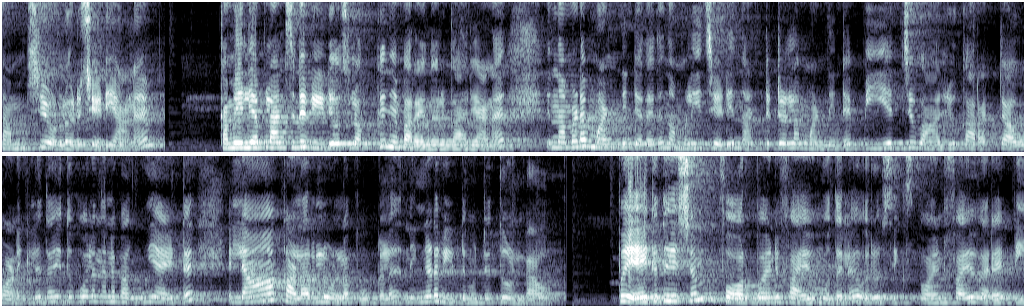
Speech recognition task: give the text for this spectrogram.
സംശയമുള്ള ഒരു ചെടിയാണ്. കമേലിയ പ്ലാന്റ്സിന്റെ വീഡിയോസിലൊക്കെ ഞാൻ പറയുന്ന ഒരു കാര്യമാണ്. നമ്മുടെ മണ്ണിന്റെ അതായത് നമ്മൾ ഈ ചെടി നട്ടിട്ടുള്ള മണ്ണിന്റെ പി എച്ച് വാല്യൂ കറക്റ്റ് ആവുകയാണെങ്കിൽ ഇതാ ഇതുപോലെ നല്ല ഭംഗിയായിട്ട് എല്ലാ കളറിലുമുള്ള പൂക്കൾ നിങ്ങളുടെ വീട്ടുമുറ്റത്തും ഉണ്ടാവും. ഇപ്പോൾ ഏകദേശം ഫോർ പോയിന്റ് ഫൈവ് മുതൽ ഒരു സിക്സ് പോയിന്റ് ഫൈവ് വരെ പി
